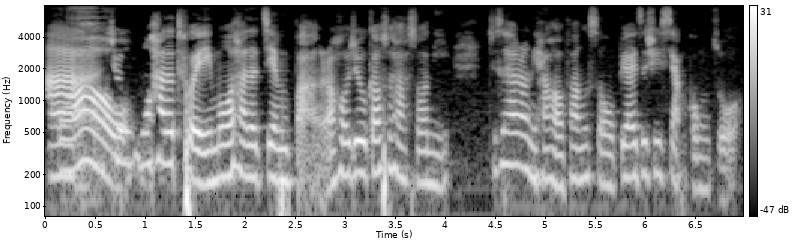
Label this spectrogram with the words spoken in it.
啊哦，就摸他的腿，摸他的肩膀，然后就告诉他说你。就是要让你好好放松，不要一直去想工作。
